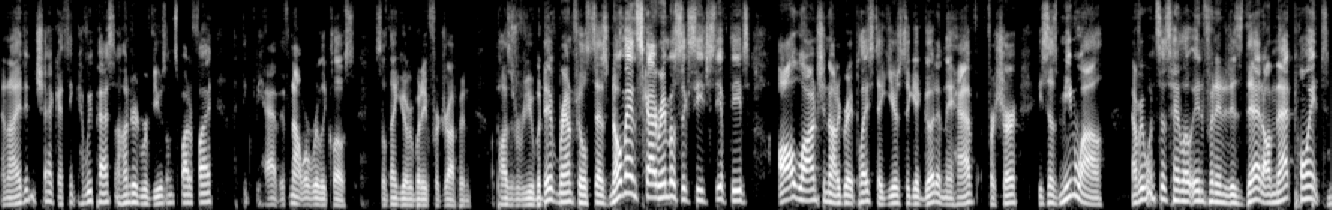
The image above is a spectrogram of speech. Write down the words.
And I didn't check. I think have we passed 100 reviews on Spotify? I think we have. If not, we're really close. So thank you everybody for dropping a positive review. But Dave Brownfield says, "No Man's Sky, Rainbow Six Siege, Sea of Thieves, all launch and not a great place. Take years to get good, and they have for sure." He says, "Meanwhile, Everyone says Halo Infinite is dead. On that point, Mm-hmm.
